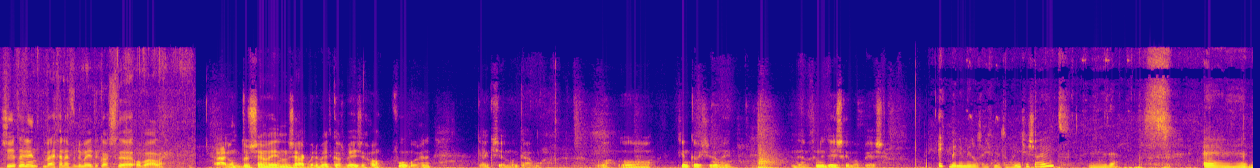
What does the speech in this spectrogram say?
ze zitten erin, wij gaan even de meterkast eh, ophalen. Ja, en ondertussen zijn we in een zaak bij de meterkast bezig al. Voorbereiden. Kijk, ze hebben een kabel. Oh, oh krimkoosje eromheen. En we gaan nu deze op persen. Ik ben inmiddels even met de hondjes uit. Ja. En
